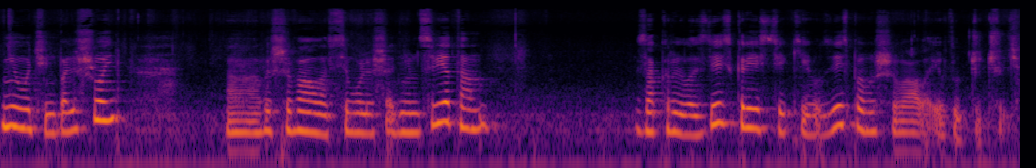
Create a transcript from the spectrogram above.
не очень большой. А, вышивала всего лишь одним цветом. Закрыла здесь крестики, вот здесь повышивала и вот тут чуть-чуть.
